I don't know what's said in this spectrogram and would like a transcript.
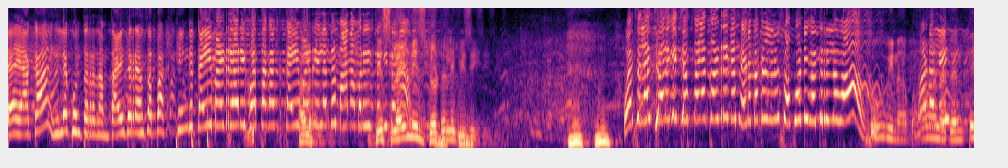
ಏ ಯಾಕ? ಇಲ್ಲೇ ಕುಂತಾರ ನಮ್ಮ ತಾಯಿದಾರೆ ಒಂದ್ ಸ್ವಲ್ಪ ಹಿಂಗ ಕೈ ಮಾಡ್ರಿ ಅವ್ರಿಗೆ ಗೊತ್ತಾಗಂಗ ಕೈ ಮಾಡ್ರಿ ಇಲ್ಲಾಂದ್ರೆ ಮಾನ ಮರಿ this line is totally busy ಒಂದ್ಸಲ ಜೋರಿಗೆ ಚಪ್ಪಾಳೆ ಕೊಡ್ರಿ ನಮ್ಮ ಹೆಣ್ಮಕ್ಳನ್ನ ಸಪೋರ್ಟಿಗೆ ಅಂದಿರಲ್ಲವಾ ಹೂವಿನ ನೋಡಲ್ಲಿ. ಬಾಣದಂತೆ.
